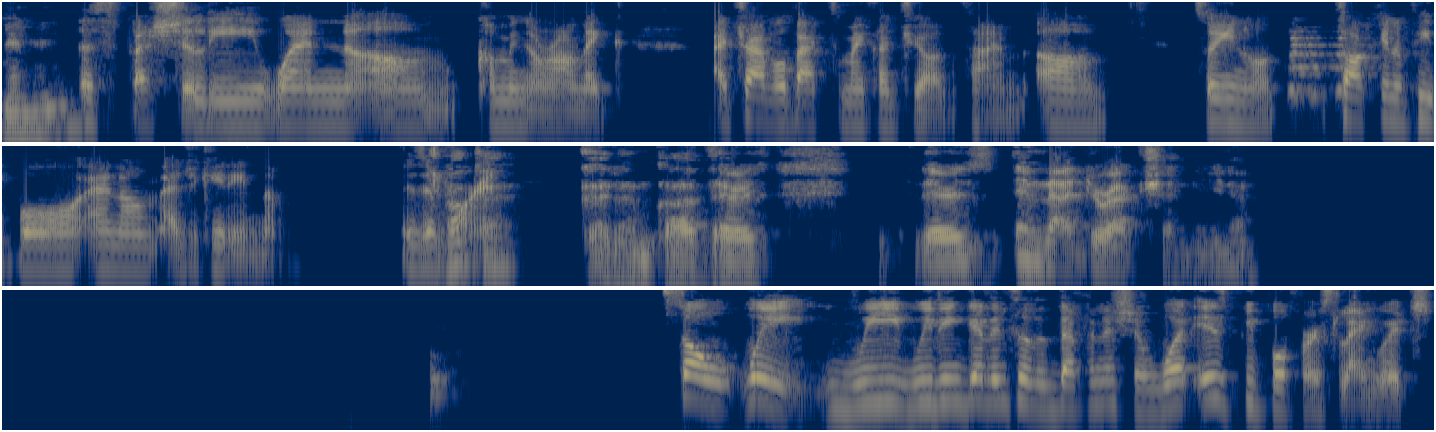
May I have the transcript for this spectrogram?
mm-hmm. especially when um coming around like I travel back to my country all the time. Um, so you know, talking to people and um, educating them is important. Okay. Good. I'm glad there's there's in that direction. You know. So wait, we we didn't get into the definition. What is people first language?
